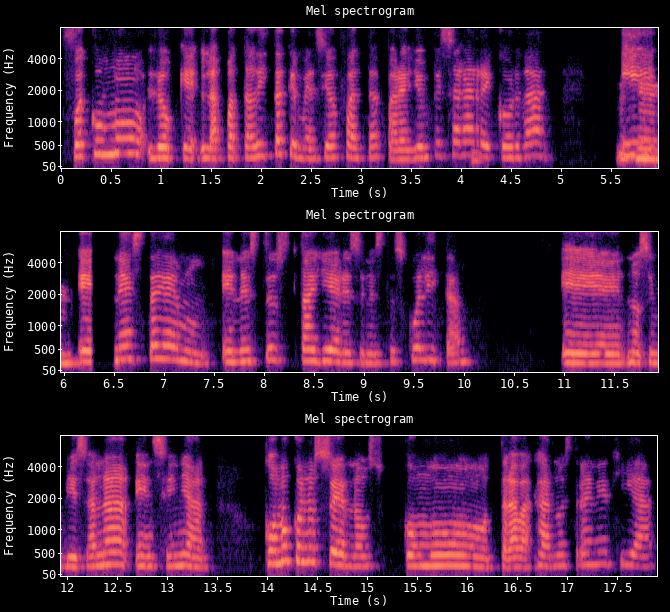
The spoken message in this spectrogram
fue como lo que, la patadita que me hacía falta para yo empezar a recordar. Y en, este, en estos talleres, en esta escuelita, eh, nos empiezan a enseñar cómo conocernos, cómo trabajar nuestra energía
